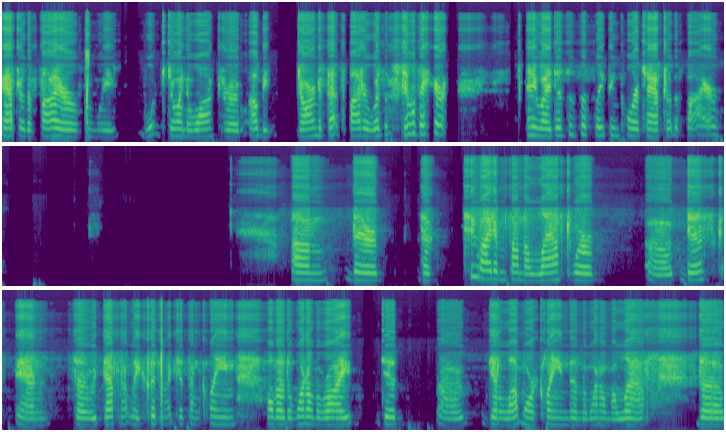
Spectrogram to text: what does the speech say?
after the fire, when we joined the walkthrough, I'll be darned if that spider wasn't still there. anyway, this is the sleeping porch after the fire. Um, the, the two items on the left were uh, bisque, and so we definitely could not get them clean, although the one on the right did uh, get a lot more clean than the one on the left. The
